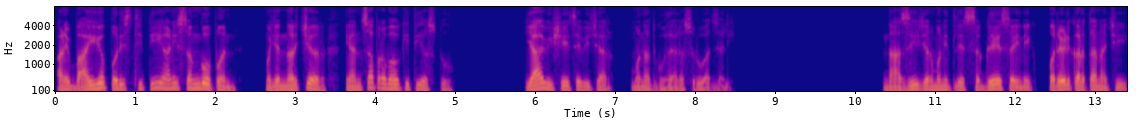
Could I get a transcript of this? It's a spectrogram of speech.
आणि बाह्य परिस्थिती आणि संगोपन म्हणजे नर्चर यांचा प्रभाव किती असतो? याविषयीचे विचार मनात घोळायला सुरुवात झाली. नाझी जर्मनीतले सगळे सैनिक परेड करतानाची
